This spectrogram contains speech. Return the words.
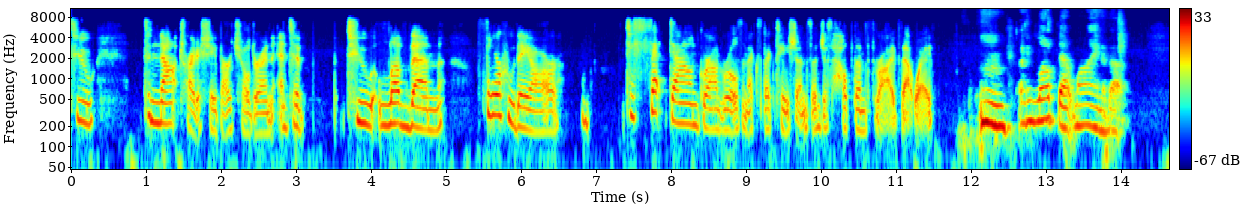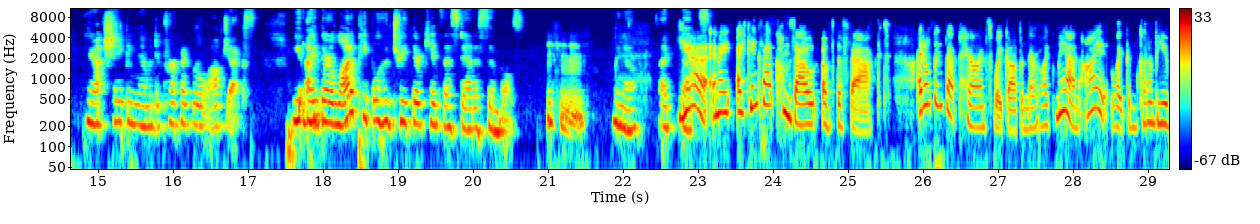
to to not try to shape our children and to to love them for who they are to set down ground rules and expectations and just help them thrive that way. Mm, I love that line about you're not shaping them into perfect little objects. You, mm-hmm. there are a lot of people who treat their kids as status symbols. Mm-hmm. You know, I, yeah, and I, I think that comes out of the fact I don't think that parents wake up and they're like, man, I like I'm gonna be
